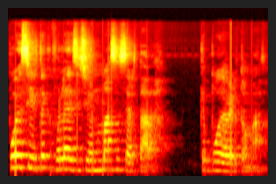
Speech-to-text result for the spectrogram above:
puedo decirte que fue la decisión más acertada que pude haber tomado.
